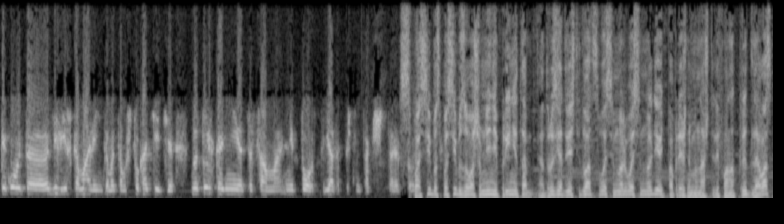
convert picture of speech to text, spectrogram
какого-то обелиска маленького, там, что хотите, но только не это самое, не торт. Я, допустим, так считаю. Спасибо, спасибо за ваше мнение, принято. Друзья, 228-08-09, по-прежнему наш телефон открыт для вас.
